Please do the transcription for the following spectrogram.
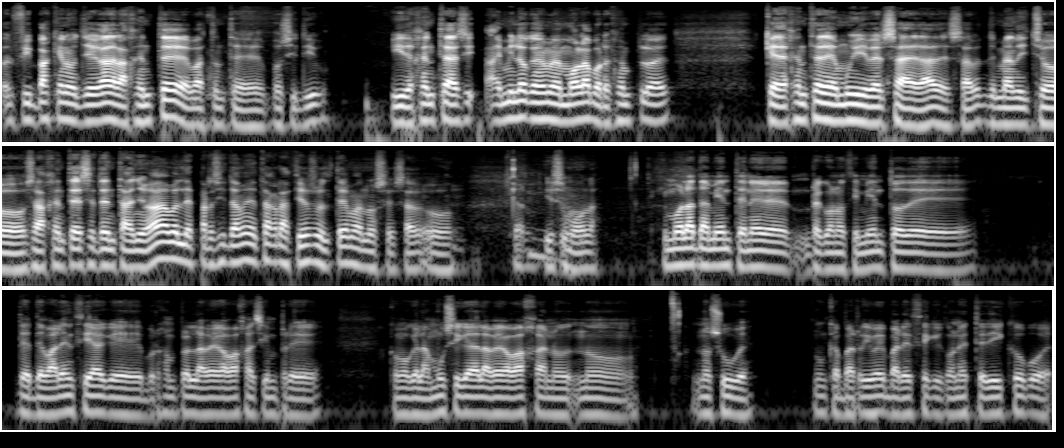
El feedback que nos llega de la gente es bastante positivo. Y de gente así. A mí lo que me mola, por ejemplo, es que de gente de muy diversas edades, ¿sabes? Me han dicho, o sea, gente de 70 años, ah, el desparasítame, está gracioso el tema, no sé, ¿sabes? O- Y eso mola. Y mola también tener reconocimiento de, desde Valencia, que por ejemplo en la Vega Baja siempre, como que la música de la Vega Baja no, no, no sube nunca para arriba y parece que con este disco pues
